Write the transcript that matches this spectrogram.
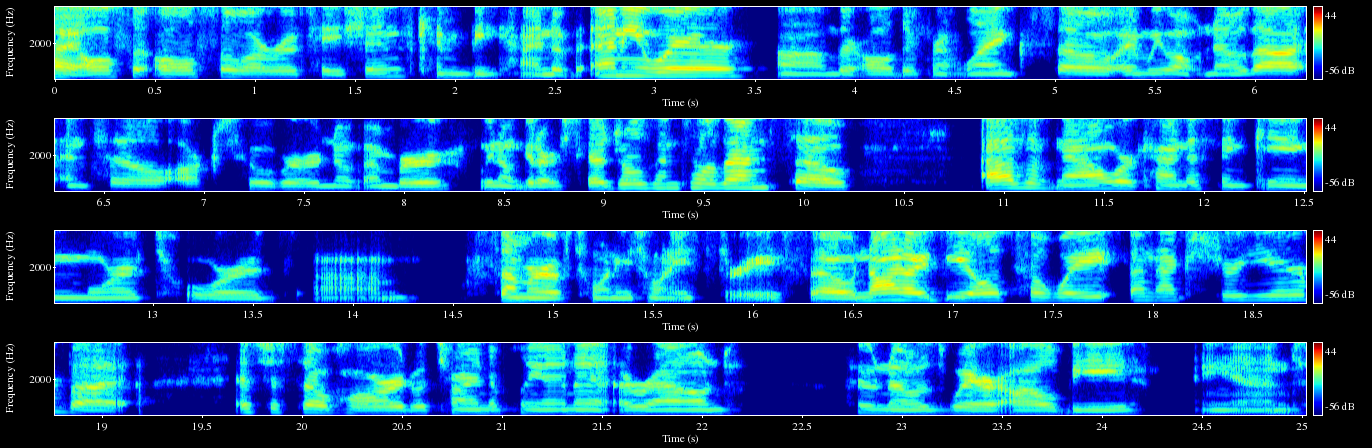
I also also our rotations can be kind of anywhere. Um, they're all different lengths. So and we won't know that until October, November. We don't get our schedules until then. So as of now, we're kind of thinking more towards um, summer of 2023. So not ideal to wait an extra year, but it's just so hard with trying to plan it around who knows where I'll be and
